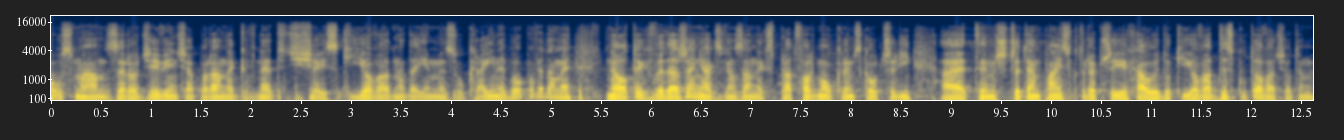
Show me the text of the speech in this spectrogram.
8.09, a poranek wnet dzisiaj z Kijowa nadajemy z Ukrainy, bo opowiadamy no, o tych wydarzeniach związanych z Platformą Krymską, czyli e, tym szczytem państw, które przyjechały do Kijowa dyskutować o tym,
